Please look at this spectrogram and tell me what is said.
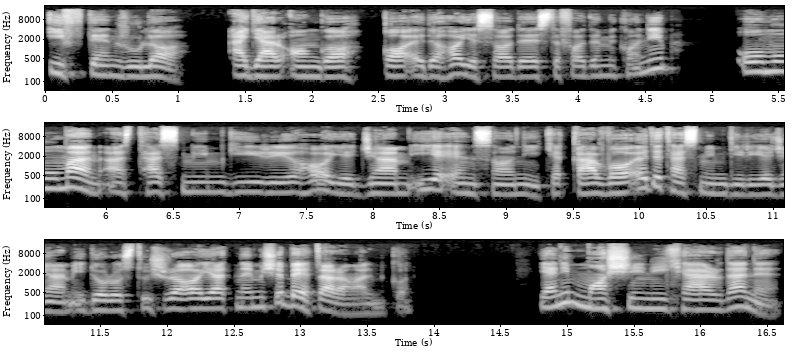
ایفتن رولا اگر آنگاه قاعده های ساده استفاده می‌کنیم عموما از تصمیم گیری های جمعی انسانی که قواعد تصمیم گیری جمعی درست توش رعایت نمیشه بهتر عمل می‌کنه. یعنی ماشینی کردن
